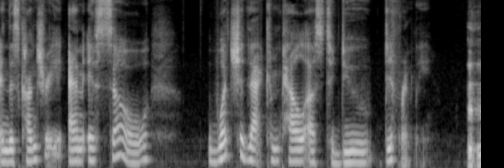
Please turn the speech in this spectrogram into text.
in this country? And if so, what should that compel us to do differently? Mm-hmm.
